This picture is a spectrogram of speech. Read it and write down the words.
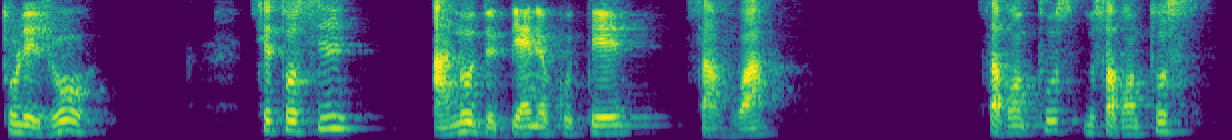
tous les jours, c'est aussi à nous de bien écouter sa voix nous savons tous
